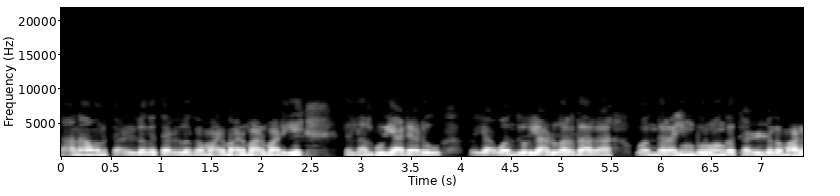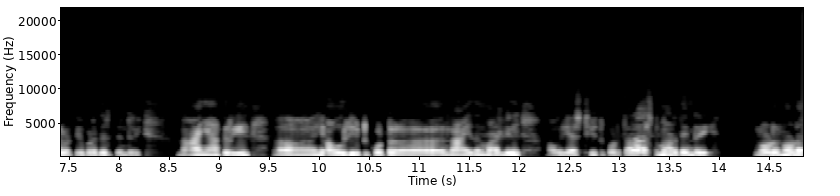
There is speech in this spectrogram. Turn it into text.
ನಾನು ಅವನು ತೆಳ್ಳಗೆ ತೆಳ್ಳಗೆ ಮಾಡಿ ಮಾಡಿ ಮಾಡಿ ಮಾಡಿ ಎಲ್ಲರಿಗೂ ಎರಡೆರಡು ಒಂದು ಎರಡು ಅರ್ಧಾರ ಒಂದರ ಹಿಂಗೆ ಬರುವಂಗೆ ತೆಳ್ಳಗೆ ಮಾಡಿ ರೊಟ್ಟಿ ಬಡ್ದಿರ್ತೇನೆ ರೀ ನಾ ಯಾಕ್ರಿ ಅವ್ರು ಹಿಟ್ಟು ಕೊಟ್ರೆ ನಾ ಇದನ್ನು ಮಾಡಲಿ? ಅವ್ರು ಎಷ್ಟು ಹಿಟ್ಟು ಕೊಡ್ತಾರೋ ಅಷ್ಟು ಮಾಡ್ತೇನೆ ರೀ ನೋಡು ನೋಡು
